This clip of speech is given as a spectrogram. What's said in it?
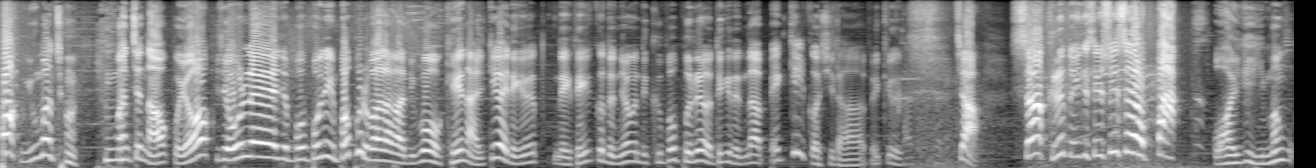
빡! 6만 천. 6만 천 나왔고요. 이제 원래 이제 보- 본인이 buff를 받아가지고 걔 날뛰어야 되겠, 네, 되겠거든요. 근데 그 buff를 어떻게 된다? 뺏길 것이다. 뺏길. 자, 싹! 그래도 이게 쓸 수 있어요. 빡! 와, 이게 2만,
